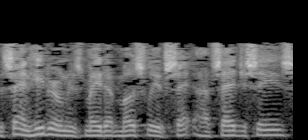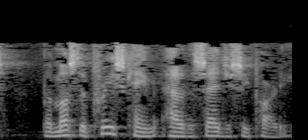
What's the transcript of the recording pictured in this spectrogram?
the Sanhedrin is made up mostly of Sadducees, but most of the priests came out of the Sadducee party.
